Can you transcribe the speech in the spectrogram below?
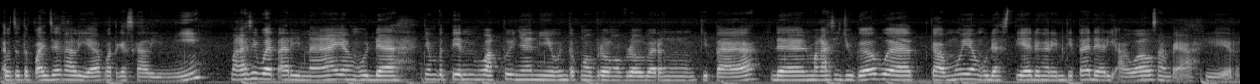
aku tutup aja kali ya podcast kali ini. Makasih buat Arina yang udah nyempetin waktunya nih untuk ngobrol-ngobrol bareng kita. Dan makasih juga buat kamu yang udah setia dengerin kita dari awal sampai akhir.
